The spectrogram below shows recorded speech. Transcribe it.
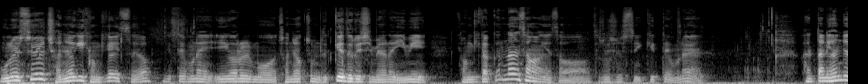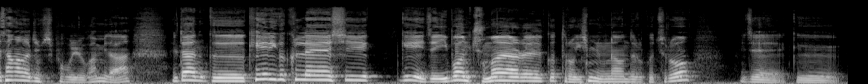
오늘 수요일 저녁이 경기가 있어요. 그렇기 때문에 이거를 뭐 저녁 좀 늦게 들으시면 이미 경기가 끝난 상황에서 들으실 수 있기 때문에 간단히 현재 상황을 좀 짚어보려고 합니다. 일단 그 K리그 클래식이 이제 이번 주말을 끝으로 26라운드를 끝으로 이제 그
